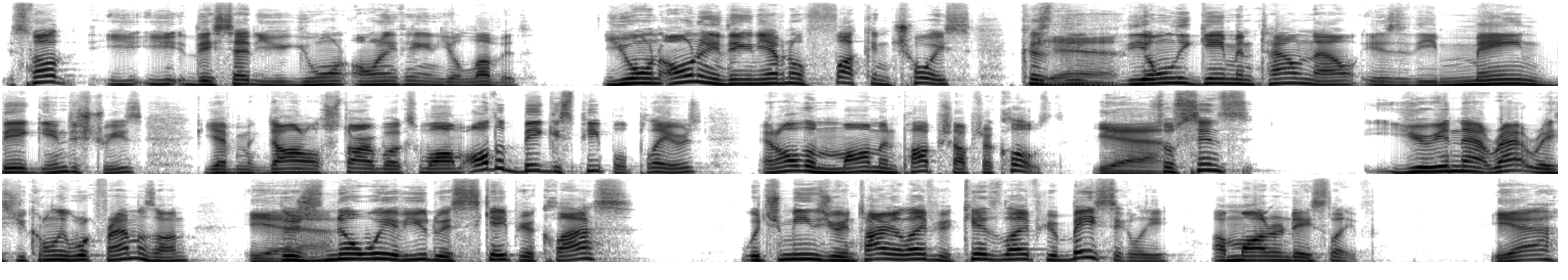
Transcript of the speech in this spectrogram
It's not. You, you, they said you, you won't own anything and you'll love it. You won't own anything and you have no fucking choice because Yeah. the, the only game in town now is the main big industries. You have McDonald's, Starbucks, Walmart, all the biggest people, players, and all the mom and pop shops are closed. Yeah. So since you're in that rat race, you can only work for Amazon. Yeah. There's no way of you to escape your class, which means your entire life, your kid's life, you're basically a modern day slave. yeah.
